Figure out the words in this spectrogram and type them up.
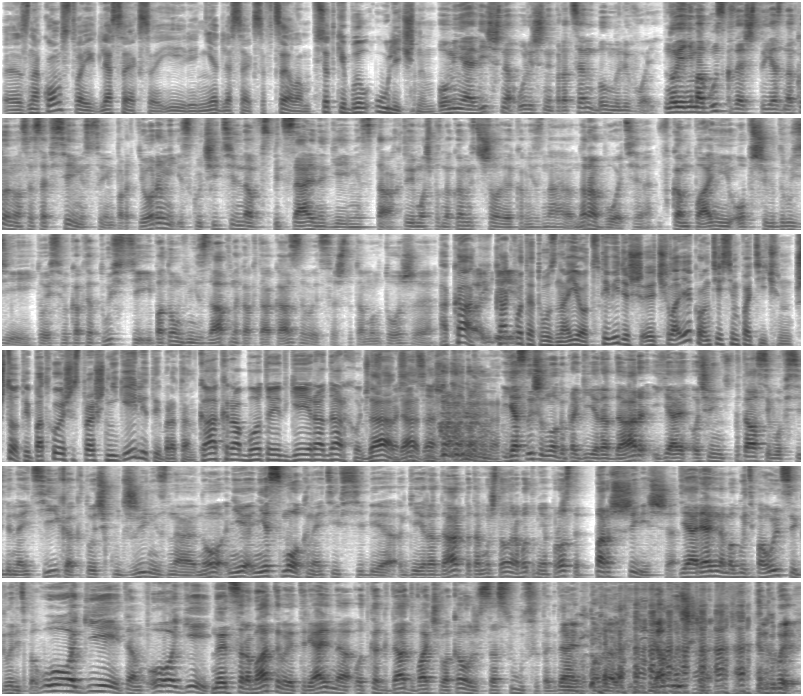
э, знакомств твоих для секса или не для секса в целом все-таки был уличным? У меня лично уличный процент был нулевой. Но я не могу сказать, что я знакомился со всеми своими партнерами исключительно в специальных гей-местах. Ты можешь познакомиться с человеком, не знаю, на работе, в компании общих друзей. То есть вы как-то тусите, и потом внезапно как-то оказывается, что там он тоже... А как? гей. Как вот это узнается? Ты видишь э, человека, он тебе симпатичен. Что, ты подходишь и спрашиваешь, не гей ли ты, братан? Как работает гей-радар, хочешь Да, да, спросить, да, Саша? именно. Я слышал много про гей-радар, я очень пытался его в себе найти, как точку G, не знаю, но не, не смог найти в себе гей-радар, потому что он работал у меня просто паршивище. Я реально могу идти по улице и говорить, типа, о, гей, там, о, гей. Но это срабатывает реально, вот когда два чувака уже сосутся, тогда я попадаю в яблочко. Как бы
